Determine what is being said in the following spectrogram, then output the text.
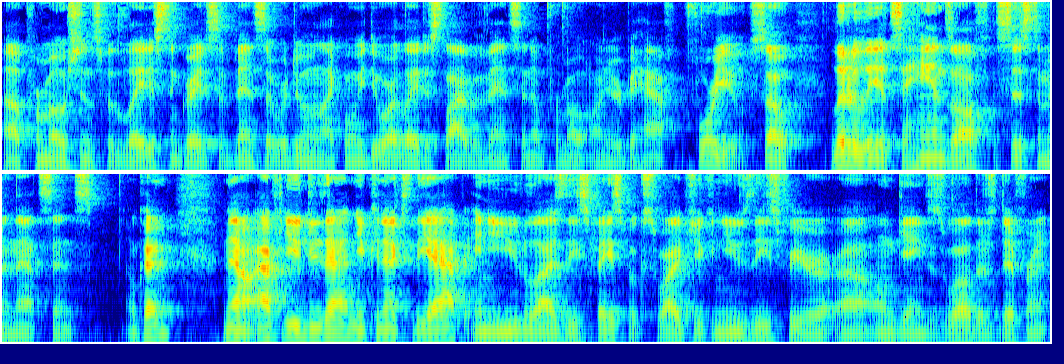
uh, promotions for the latest and greatest events that we're doing, like when we do our latest live events, and it'll promote on your behalf for you. So, literally, it's a hands off system in that sense. Okay. Now, after you do that and you connect to the app and you utilize these Facebook swipes, you can use these for your uh, own gains as well. There's different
